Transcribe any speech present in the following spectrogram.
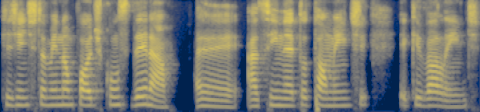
que a gente também não pode considerar é, assim, né, totalmente equivalente.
